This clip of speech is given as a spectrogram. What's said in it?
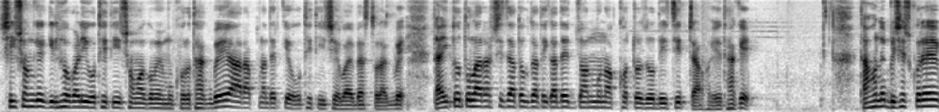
সেই সঙ্গে গৃহবাড়ি অতিথি সমাগমে মুখর থাকবে আর আপনাদেরকে অতিথি সেবায় ব্যস্ত রাখবে। তাই তো তুলা রাশি জাতক জাতিকাদের জন্ম নক্ষত্র যদি চিত্রা হয়ে থাকে। তাহলে বিশেষ করে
